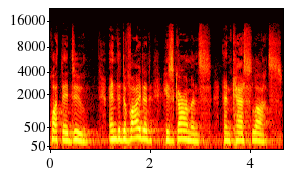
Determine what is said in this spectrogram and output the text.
what they do. And they divided his garments and cast lots.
